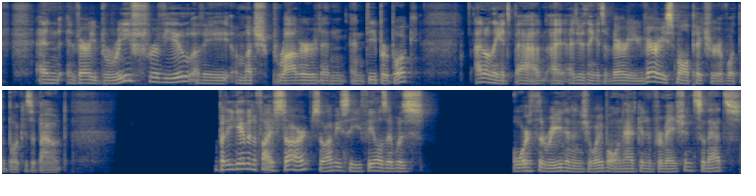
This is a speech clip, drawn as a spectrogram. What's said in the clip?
and, and very brief review of a, much broader and, and deeper book. I don't think it's bad. I, I do think it's a very, very small picture of what the book is about. But he gave it a five star, so obviously he feels it was worth the read and enjoyable and had good information. So that's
